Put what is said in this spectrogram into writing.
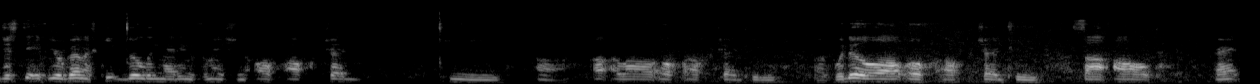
Just if you're gonna keep building that information, oh oh chud t uh allow oh oh chud t uh guadil oh oh chud t sa alt right?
